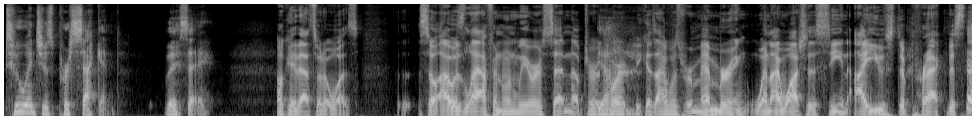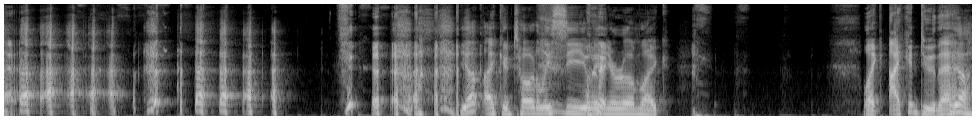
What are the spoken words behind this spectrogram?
two inches per second they say Okay, that's what it was. So I was laughing when we were setting up to Yeah. record because I was remembering when I watched this scene, I used to practice that. yep i could totally see you in your room like like I could do that. yeah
